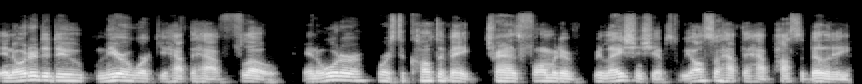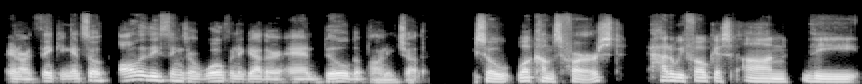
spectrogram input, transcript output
In order to do mirror work, you have to have flow. In order for us to cultivate transformative relationships, we also have to have possibility in our thinking. And so all of these things are woven together and build upon each other. So, what comes first? How do we focus on the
